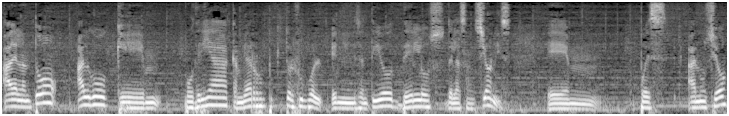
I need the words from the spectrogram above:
adelantó algo que mm, podría cambiar un poquito el fútbol en el sentido de los de las sanciones. Em, pues anunció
